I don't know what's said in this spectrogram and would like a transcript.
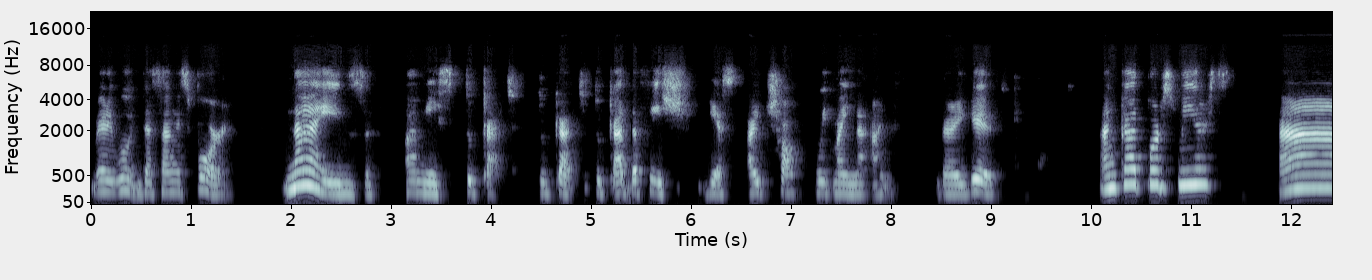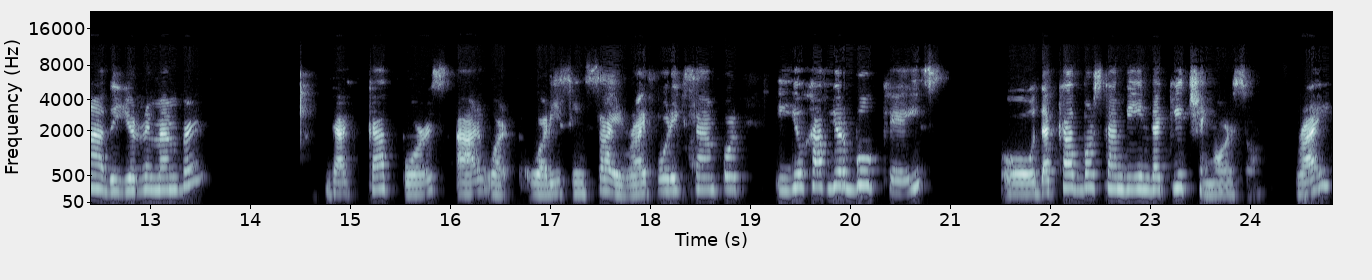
Very good. That's a sport. Knives. I miss to cut, to cut, to cut the fish. Yes, I chop with my knife. Very good. And cardboard smears. Ah, do you remember? That cardboards are what, what is inside, right? For example, if you have your bookcase, or oh, the cardboards can be in the kitchen also, right?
